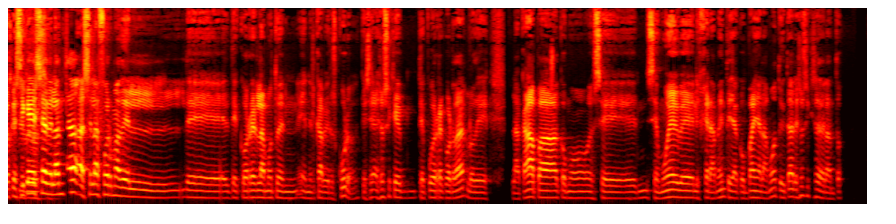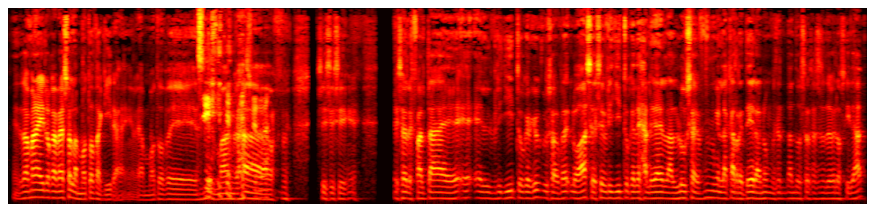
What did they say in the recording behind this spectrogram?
Lo que sí, que se adelanta hace la forma del, de, de, correr la moto en, en, el cabello oscuro. Que sea, eso sí que te puede recordar, lo de la capa, cómo se, se, mueve ligeramente y acompaña la moto y tal. Eso sí que se adelantó. De todas maneras, ahí lo que ves son las motos de Akira, ¿eh? las motos de, sí, de manga. sí, sí, sí. Eso le falta el, el, brillito, creo que incluso lo hace, ese brillito que deja leer las luces en la carretera, ¿no? dando esa sensación de velocidad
